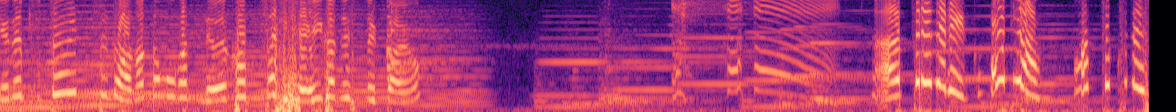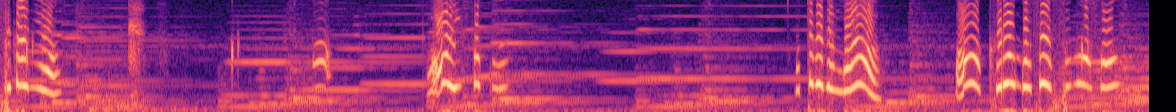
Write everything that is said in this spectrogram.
얘네 붙어있지도 않았던 것 같은데 왜 갑자기 A가 됐을까요? 아 프레드릭 어디야? 아 테쿠네 시간이야. 어? 어 있었군. 어떻게 된 거야? 아 그런 곳에 숨어서.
